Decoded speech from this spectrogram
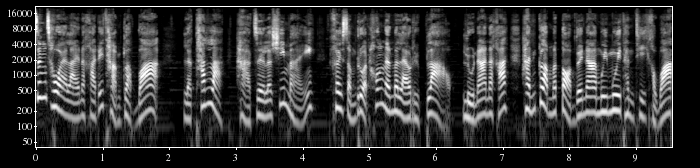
ซึ่งทวายไลท์นะคะได้ถามกลับว่า แล้วท่านล่ะ หาเจอแล้วใช่ไหม เคยสำรวจห้องนั้นมาแล้วหรือเปล่า ลูน่านะคะ หันกลับมาตอบด้วยหน้ามุยมุยๆทันทีค่ะว่า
